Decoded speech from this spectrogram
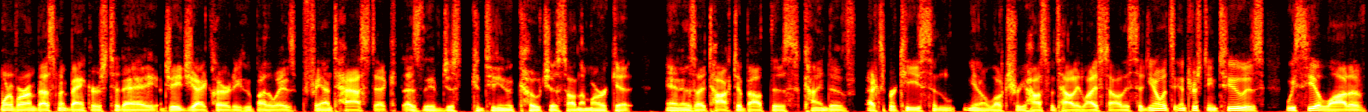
one of our investment bankers today, JGI Clarity, who by the way is fantastic, as they've just continued to coach us on the market. And as I talked about this kind of expertise and you know luxury hospitality lifestyle, they said, you know what's interesting too is we see a lot of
